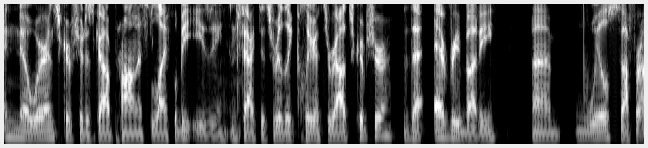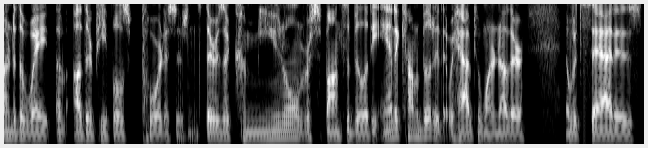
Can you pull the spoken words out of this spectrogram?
And nowhere in scripture does God promise life will be easy. In fact, it's really clear throughout scripture that everybody um, will suffer under the weight of other people's poor decisions. There is a communal responsibility and accountability that we have to one another. And what's sad is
